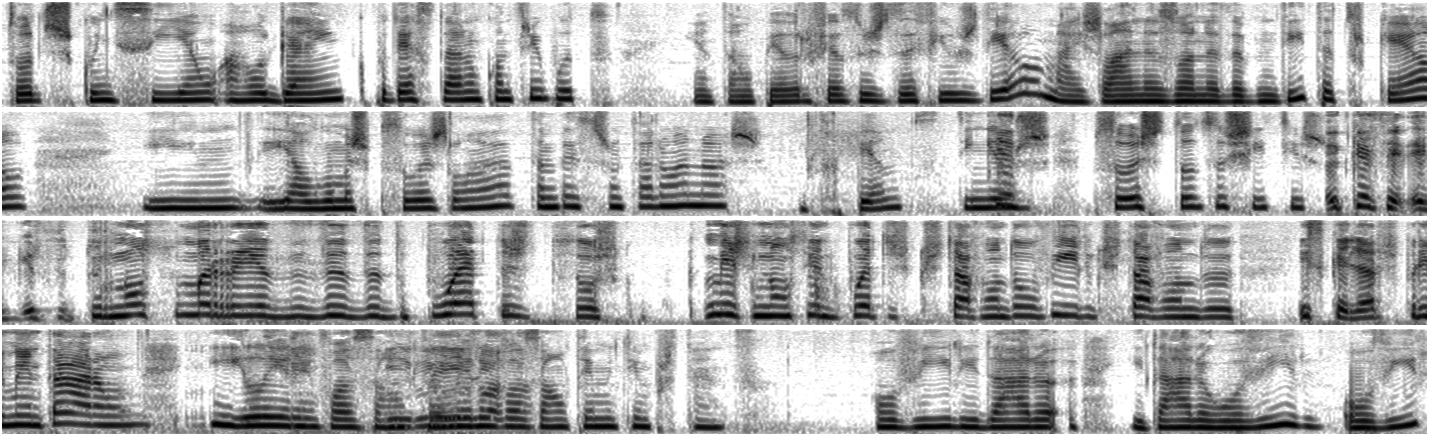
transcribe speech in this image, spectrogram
todos conheciam alguém que pudesse dar um contributo. Então o Pedro fez os desafios dele, mais lá na zona da Bendita, Turquel, e, e algumas pessoas lá também se juntaram a nós. E de repente tínhamos pessoas de todos os sítios. Quer dizer, é tornou-se uma rede de, de- de poetas, de pessoas, que, mesmo não sendo poetas, que gostavam de ouvir, gostavam de. e se calhar experimentaram. E ler em voz alta. E ler em ler em voz alta é muito importante. Ouvir e dar, a, e dar a ouvir. Ouvir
